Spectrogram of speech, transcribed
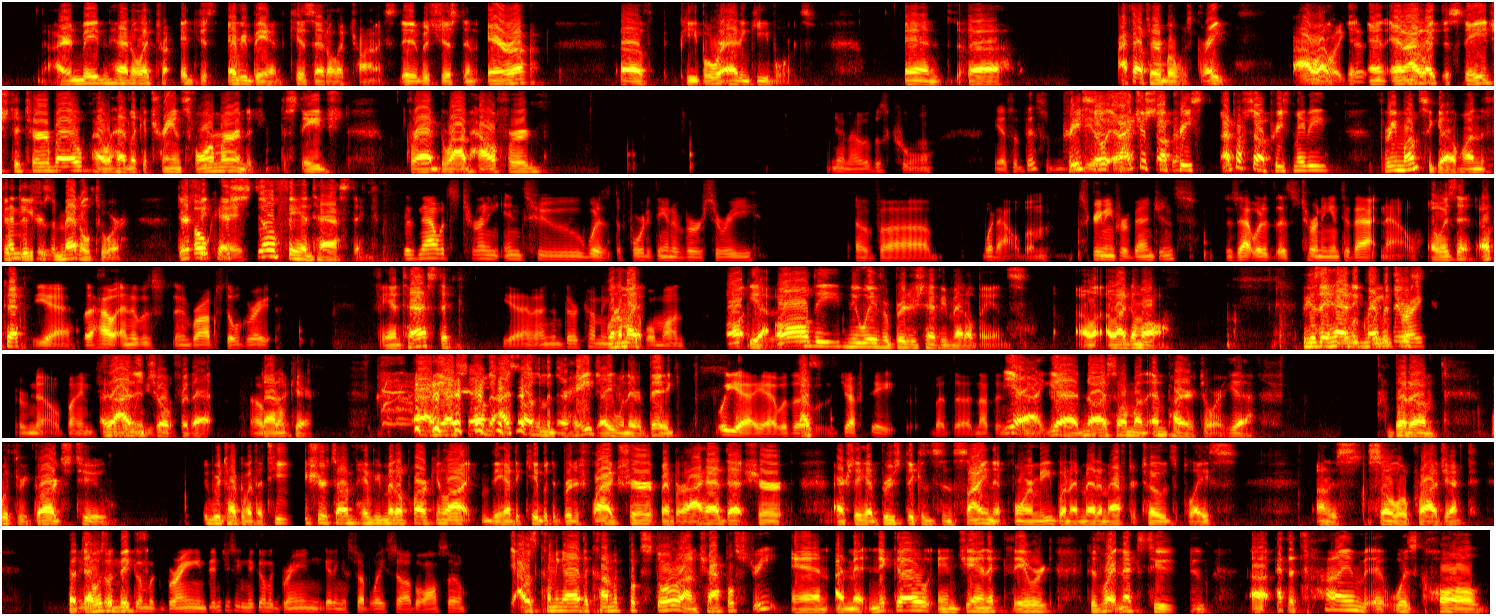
Iron Maiden had electro. It just every band. Kiss had electronics. It was just an era of people were adding keyboards, and uh, I thought Turbo was great. I I liked, liked it. it. and and I liked the stage to Turbo. How it had like a transformer, and the the stage grabbed Rob Halford. Yeah, no, it was cool. Yeah, so this Priest. So, I just saw Priest. I saw Priest maybe three months ago on the 50 Years is- of Metal tour. They're, Okay. they're still fantastic. because now it's turning into what is it, the 40th anniversary of uh what album? Screaming for Vengeance. Is that what it- it's turning into that now? Oh, is it? Okay. Yeah, but how? And it was and Rob's still great. Fantastic. Yeah, and they're coming One in of a my- couple months. All yeah, all the new wave of British heavy metal bands. I, li- I like them all because they had. Remember there was. Or no? By any I, chance, I when didn't you show up for that. Okay. I don't care. I mean, I saw them. I saw them in their heyday when they were big. Well, yeah, yeah, with, uh, I s- Geoff Tate, but uh, not the. new Yeah, yeah. No, I saw him on Empire tour. Yeah, but um, with regards to, we were talking about the T-shirts on Heavy Metal Parking Lot. They had the kid with the British flag shirt. Remember, I had that shirt. I actually had Bruce Dickinson sign it for me when I met him after Toad's place on his solo project. But that was a big. Nicko McBrain. Didn't you see Nicko McBrain getting a Subway sub also? I was coming out of the comic book store on Chapel Street, and I met Nicko and Janick. They were because right next to, uh, at the time it was called,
